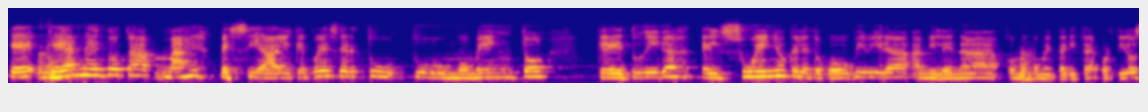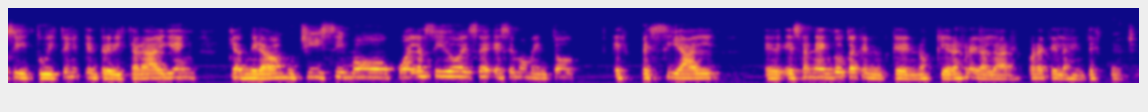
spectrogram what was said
¿Qué, ¿Qué, anécdota más especial, qué puede ser tu, tu momento que tú digas el sueño que le tocó vivir a, Milena como comentarista deportivo, si tuviste que entrevistar a alguien que admirabas muchísimo, ¿cuál ha sido ese, ese momento especial, eh, esa anécdota que, que, nos quieras regalar para que la gente escuche?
